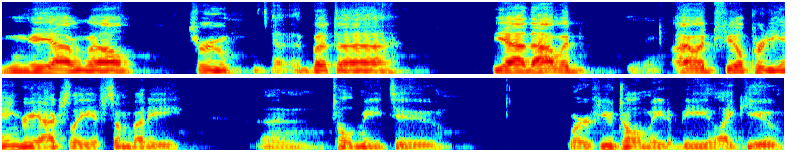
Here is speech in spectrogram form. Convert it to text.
Yeah, well, true, but uh, yeah, that would I would feel pretty angry actually if somebody uh, told me to, or if you told me to be like you,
